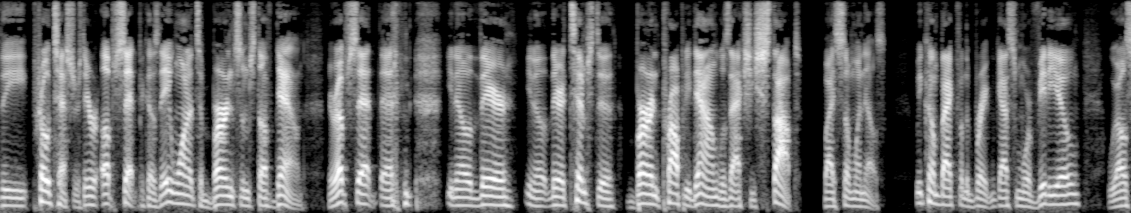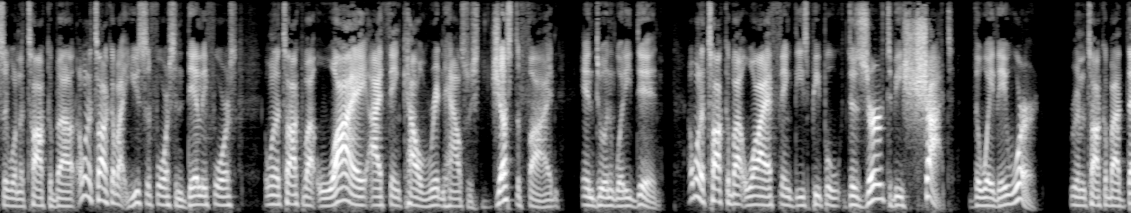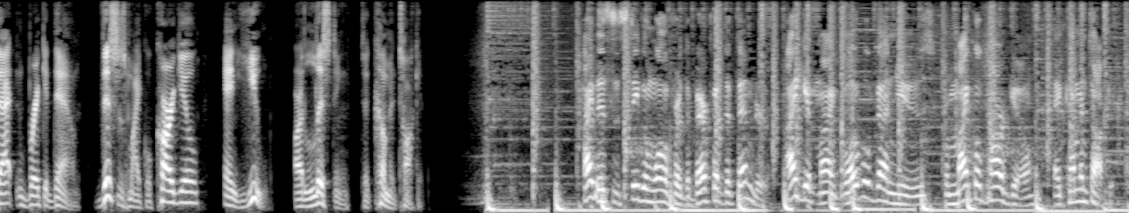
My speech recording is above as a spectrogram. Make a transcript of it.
the protesters. They were upset because they wanted to burn some stuff down. They're upset that you know their you know their attempts to burn property down was actually stopped by someone else. We come back from the break. We got some more video. We also want to talk about I want to talk about use of force and deadly force. I want to talk about why I think Kyle Rittenhouse was justified in doing what he did. I want to talk about why I think these people deserve to be shot the way they were. We're going to talk about that and break it down. This is Michael Cargill, and you are listening to Come and Talk It. Hi, this is Stephen Williford, the Barefoot Defender. I get my global gun news from Michael Cargill at Come and Talk It.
